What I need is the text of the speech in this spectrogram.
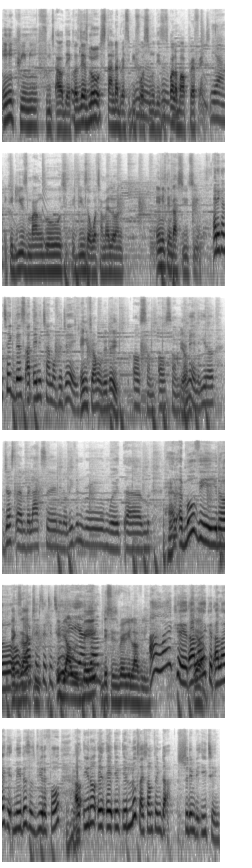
any creamy fruit out there because there's no standard recipe for smoothies. It's all about preference. Mm, Yeah. You could use mangoes, you could use a watermelon, anything that suits you. and you can take this at any time of the day. Any time of the day. Awesome, awesome. Yeah. I mean, you know, just um, relaxing, you know, living room with um, a, a movie, you know, or watching Citi TV. If you are with and, um, this is very lovely. I like it. I Yeah. like it. I like it. Nee, this is beautiful. I- you know, it, it, it- looks like something that shouldn't be eating.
